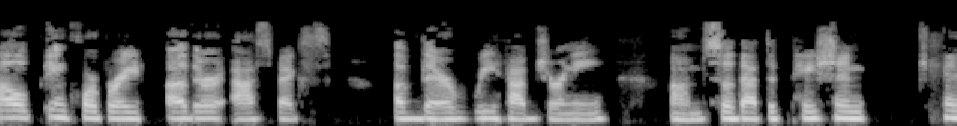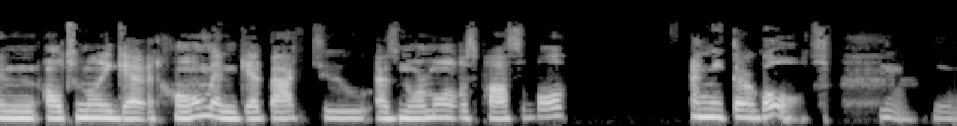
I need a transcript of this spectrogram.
help incorporate other aspects of their rehab journey um, so that the patient can ultimately get home and get back to as normal as possible and meet their goals. Yeah, yeah.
